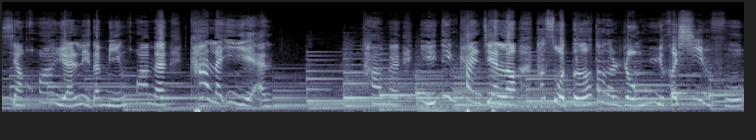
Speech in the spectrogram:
向花园里的名花们看了一眼。他们一定看见了他所得到的荣誉和幸福，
